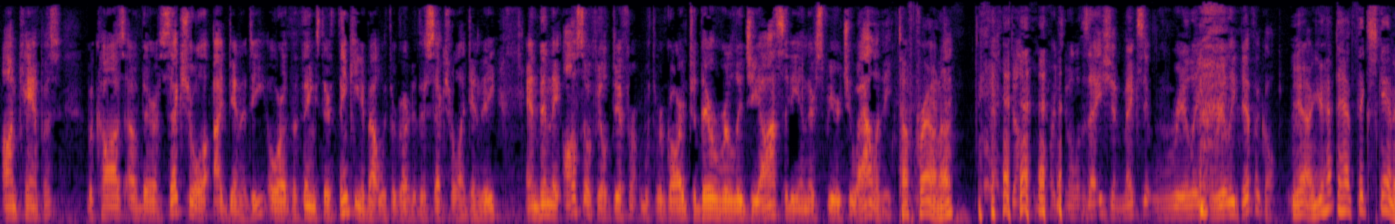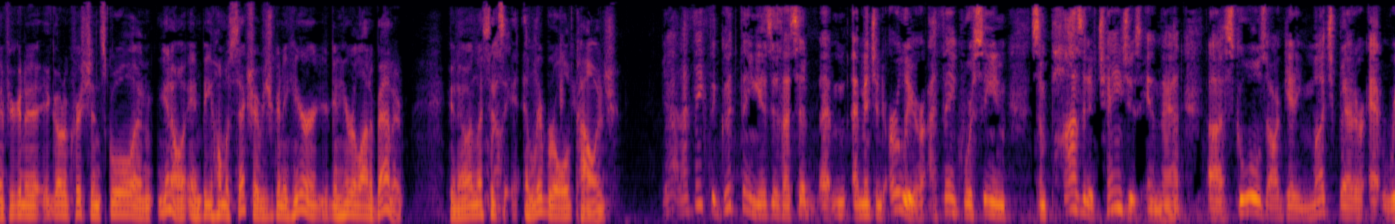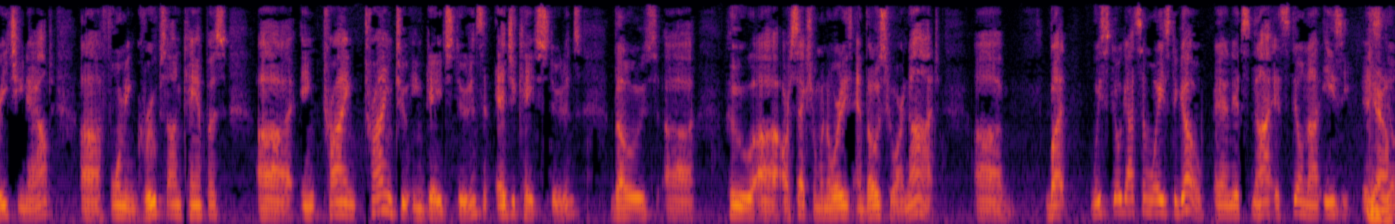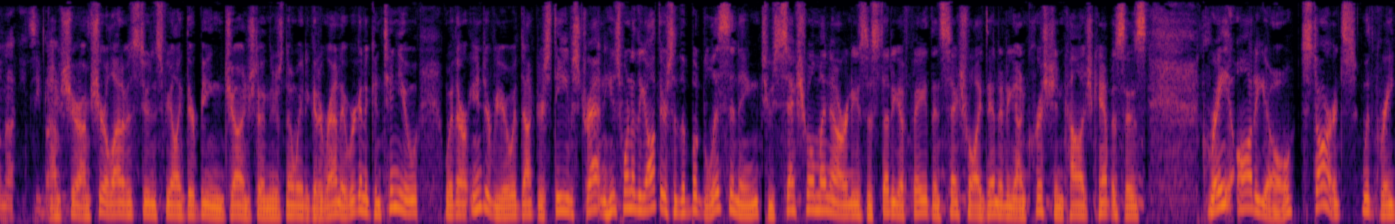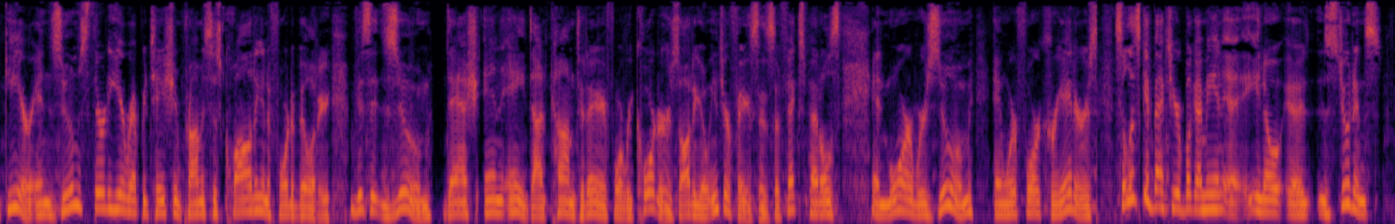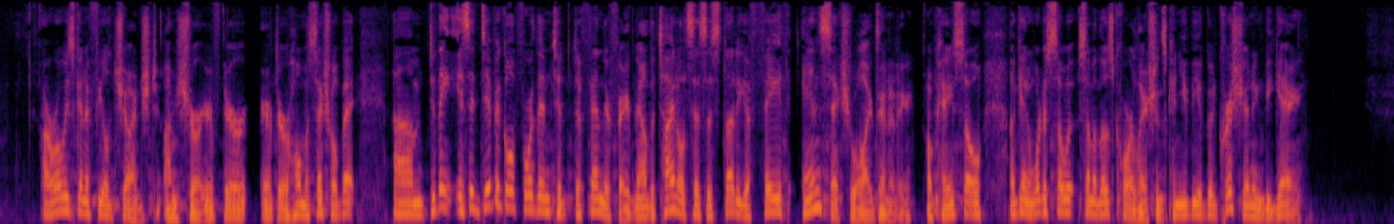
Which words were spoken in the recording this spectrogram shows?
on campus because of their sexual identity or the things they're thinking about with regard to their sexual identity. And then they also feel different with regard to their religiosity and their spirituality. Tough crowd, huh? that marginalization makes it really, really difficult. Really. Yeah, you have to have thick skin if you're going to go to Christian school and you know and be homosexual. Because you're going to hear you're going to hear a lot about it. You know, unless well, it's a liberal college. Yeah, and I think the good thing is, as I said, uh, I mentioned earlier, I think we're seeing some positive changes in that. Uh, schools are getting much better at reaching out, uh, forming groups on campus, uh, in trying trying to engage students and educate students, those uh, who uh, are sexual minorities and those who are not. but we still got some ways to go, and it's not. It's still not easy. It's yeah. still not easy. I'm sure. I'm sure a lot of his students feel like they're being judged, and there's no way to get around it. We're going to continue with our interview with Dr. Steve Stratton. He's one of the authors of the book "Listening to Sexual Minorities: A Study of Faith and Sexual Identity on Christian College Campuses." Great audio starts with great gear, and Zoom's 30-year reputation promises quality and affordability. Visit zoom-na.com today for recorders, audio interfaces, effects pedals, and more. We're Zoom, and we're for creators. So let's get back to your book. I mean, uh, you know, uh, students are always going to feel judged. I'm sure if they're if they're homosexual, but um, do they? Is it difficult for them to defend their faith? Now, the title says a study of faith and sexual identity. Okay, so again, what are so, some of those correlations? Can you be a good Christian and be gay?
